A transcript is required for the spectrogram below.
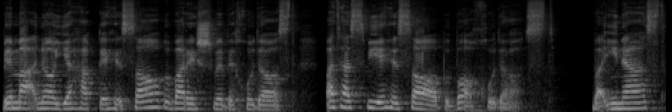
به معنای حق حساب و رشوه به خداست و تصویه حساب با خداست. و این است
